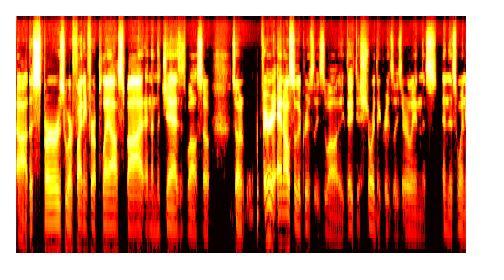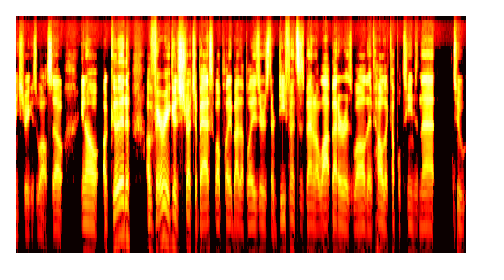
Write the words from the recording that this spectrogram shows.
uh, the Spurs who are fighting for a playoff spot, and then the Jazz as well. So, so very, and also the Grizzlies as well. They, they destroyed the Grizzlies early in this in this winning streak as well. So, you know, a good, a very good stretch of basketball played by the Blazers. Their defense has been a lot better as well. They've held a couple teams in that to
